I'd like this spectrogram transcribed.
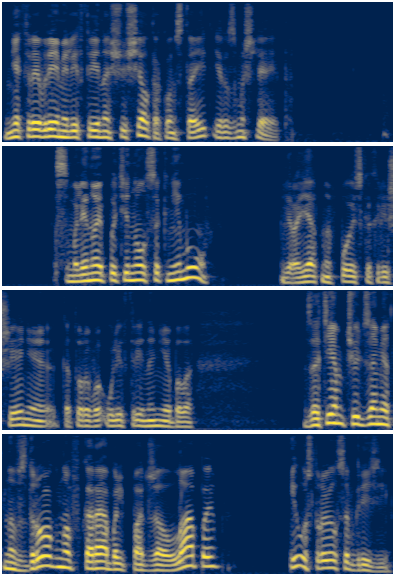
Некоторое время Левтрин ощущал, как он стоит и размышляет. Смоляной потянулся к нему, вероятно, в поисках решения, которого у Левтрина не было — Затем, чуть заметно вздрогнув, корабль поджал лапы и устроился в грязи.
